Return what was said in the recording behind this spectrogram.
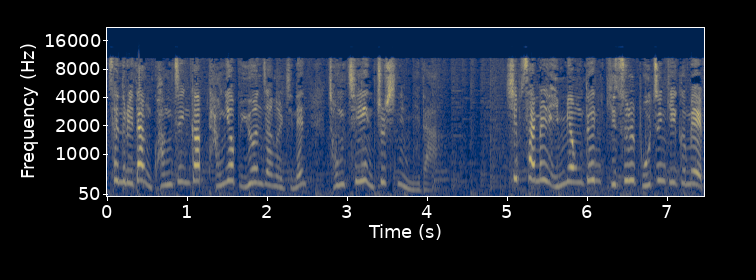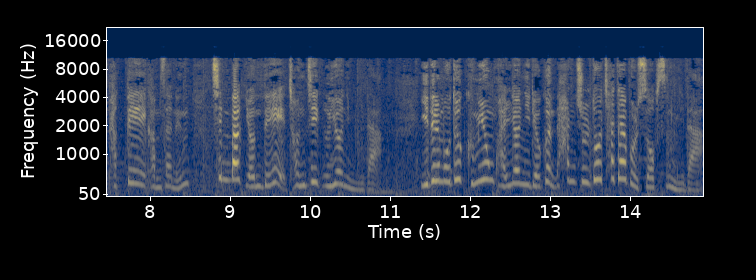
새누리당 광진갑 당협위원장을 지낸 정치인 출신입니다. 13일 임명된 기술보증기금의 박대혜 감사는 친박연대의 전직 의원입니다. 이들 모두 금융 관련 이력은 한 줄도 찾아볼 수 없습니다.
